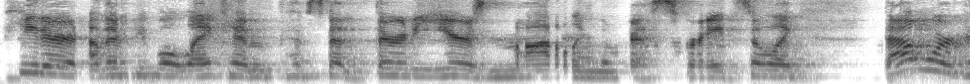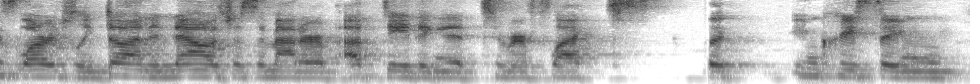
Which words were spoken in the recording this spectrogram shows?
Peter and other people like him have spent 30 years modeling the risk, right? So like that work is largely done. And now it's just a matter of updating it to reflect the increasing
